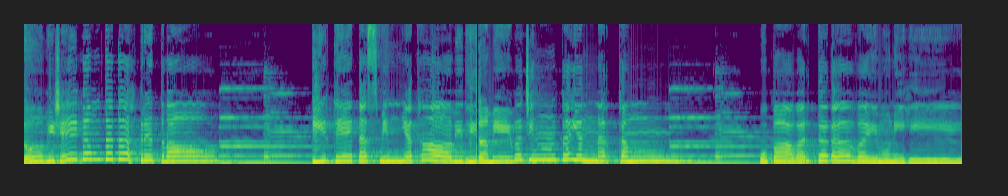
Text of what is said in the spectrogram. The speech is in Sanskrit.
सोऽभिषेकं ततः कृत्वा तीर्थे तस्मिन् यथा विधितमेव चिन्तयन्नर्थम्। उपावर्तत वै मुनिः।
